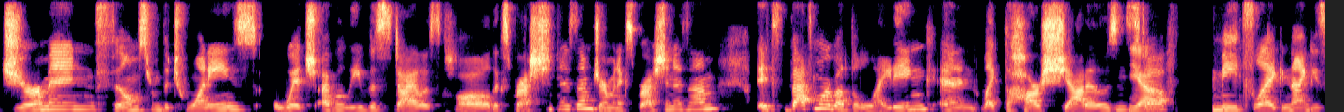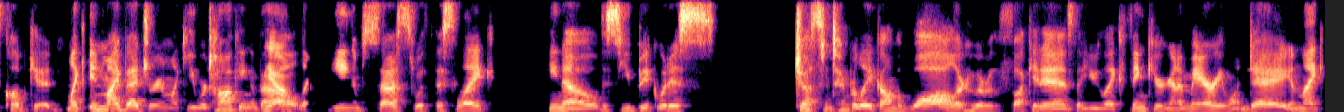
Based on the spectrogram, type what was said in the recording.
German films from the 20s, which I believe the style is called Expressionism, German Expressionism. It's that's more about the lighting and like the harsh shadows and yeah. stuff meets like 90s club kid like in my bedroom like you were talking about yeah. like being obsessed with this like you know this ubiquitous Justin Timberlake on the wall or whoever the fuck it is that you like think you're gonna marry one day and like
